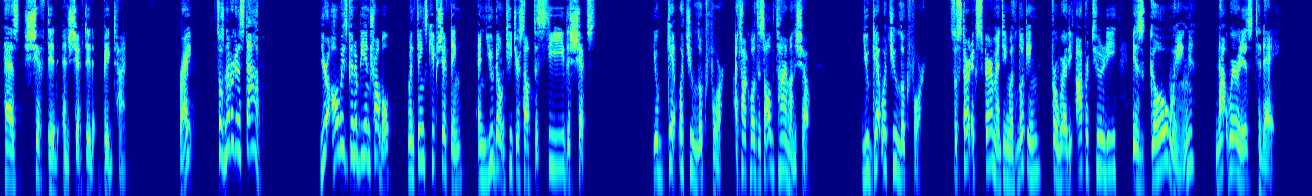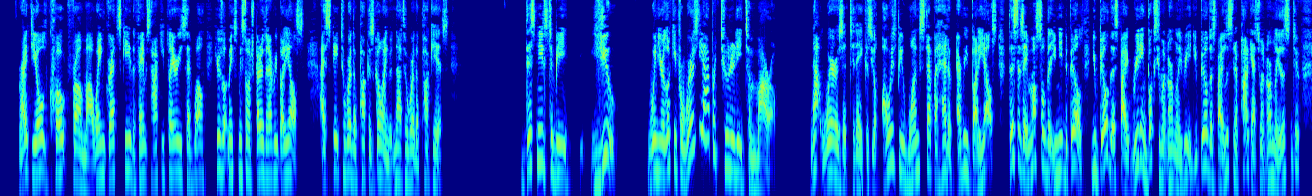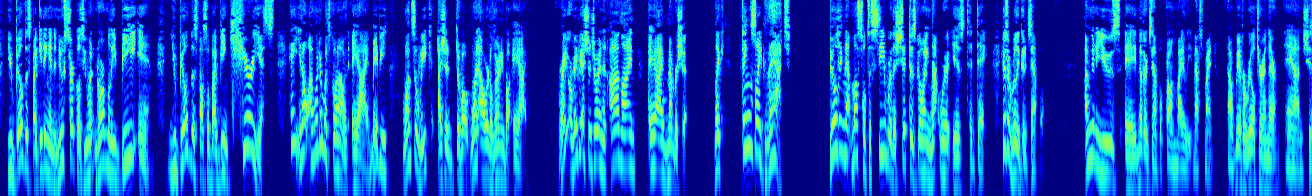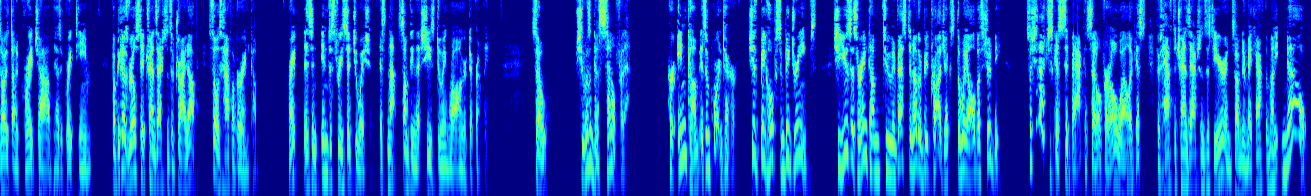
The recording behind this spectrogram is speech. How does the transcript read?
has shifted and shifted big time. Right? So it's never going to stop. You're always going to be in trouble when things keep shifting and you don't teach yourself to see the shifts. You'll get what you look for. I talk about this all the time on the show. You get what you look for. So start experimenting with looking for where the opportunity is going, not where it is today. Right? The old quote from uh, Wayne Gretzky, the famous hockey player. He said, well, here's what makes me so much better than everybody else. I skate to where the puck is going, but not to where the puck is. This needs to be you when you're looking for where's the opportunity tomorrow? Not where is it today? Because you'll always be one step ahead of everybody else. This is a muscle that you need to build. You build this by reading books you wouldn't normally read. You build this by listening to podcasts you wouldn't normally listen to. You build this by getting into new circles you wouldn't normally be in. You build this muscle by being curious. Hey, you know, I wonder what's going on with AI. Maybe once a week I should devote one hour to learning about AI, right? Or maybe I should join an online AI membership. Like things like that. Building that muscle to see where the shift is going, not where it is today. Here's a really good example. I'm going to use a, another example from my elite mastermind. Uh, we have a realtor in there and she's always done a great job, has a great team. But because real estate transactions have dried up, so has half of her income, right? It's an industry situation. It's not something that she's doing wrong or differently. So she wasn't going to settle for that. Her income is important to her. She has big hopes and big dreams. She uses her income to invest in other big projects the way all of us should be. So she's not just going to sit back and settle for, oh, well, I guess there's half the transactions this year. And so I'm going to make half the money. No.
